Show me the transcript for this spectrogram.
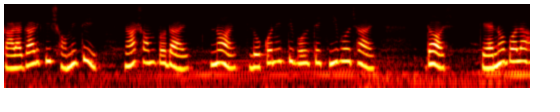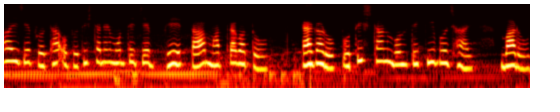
কারাগার কি সমিতি? না সম্প্রদায়। নয় লোকনীতি বলতে কী বোঝায়? দশ কেন বলা হয় যে প্রথা ও প্রতিষ্ঠানের মধ্যে যে ভেদ তা মাত্রাগত? এগারো প্রতিষ্ঠান বলতে কী বোঝায়? বারো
